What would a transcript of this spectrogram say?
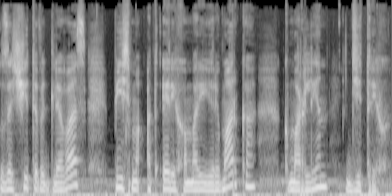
зачитывать для вас письма от Эриха Марии Ремарка к Марлен Дитрих.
